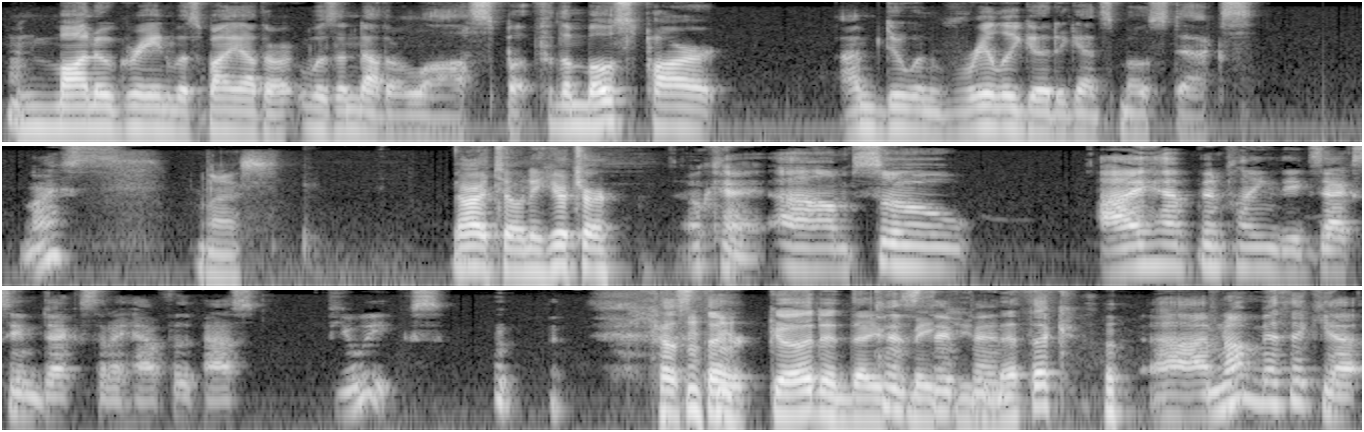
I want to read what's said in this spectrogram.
And mono green was my other was another loss. But for the most part, I'm doing really good against most decks. Nice. Nice. All right, Tony, your turn. Okay. Um. So, I have been playing the exact same decks that I have for the past few weeks. Because they're good and they make you been- mythic. Uh, I'm not mythic yet.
